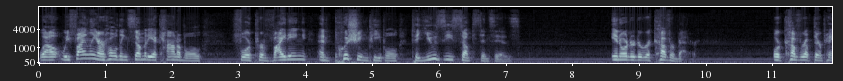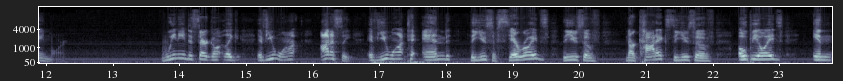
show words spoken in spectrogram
Well, we finally are holding somebody accountable for providing and pushing people to use these substances in order to recover better or cover up their pain more. We need to start going like if you want honestly, if you want to end the use of steroids, the use of narcotics, the use of opioids in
